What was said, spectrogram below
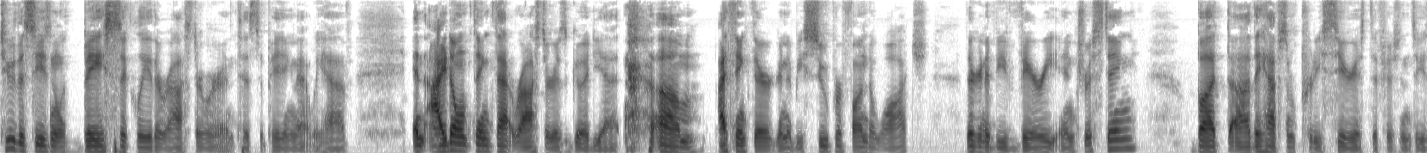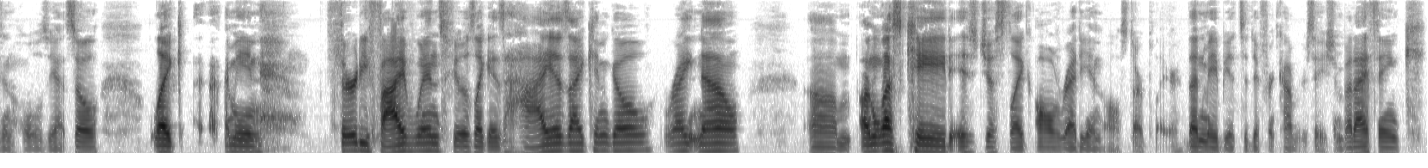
to the season with basically the roster we're anticipating that we have. And I don't think that roster is good yet. Um, I think they're going to be super fun to watch. They're going to be very interesting, but uh, they have some pretty serious deficiencies and holes yet. So, like, I mean, 35 wins feels like as high as I can go right now. Um, unless Cade is just like already an all star player, then maybe it's a different conversation. But I think,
